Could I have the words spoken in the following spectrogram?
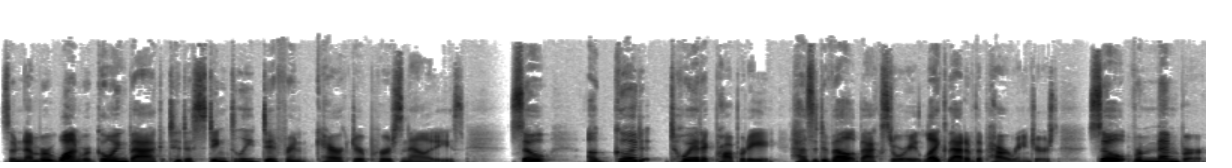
So, number one, we're going back to distinctly different character personalities. So, a good toyetic property has a developed backstory like that of the Power Rangers. So, remember,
